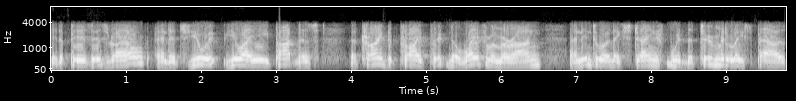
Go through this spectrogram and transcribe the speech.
It appears Israel and its UAE partners are trying to pry Putin away from Iran and into an exchange with the two Middle East powers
